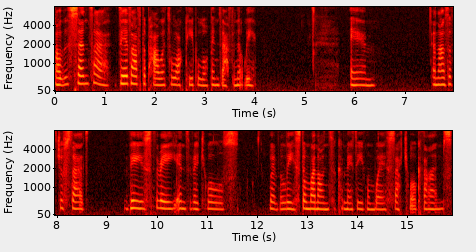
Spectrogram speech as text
Now, this centre did have the power to lock people up indefinitely. Um, and as I've just said, these three individuals were released and went on to commit even worse sexual crimes.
